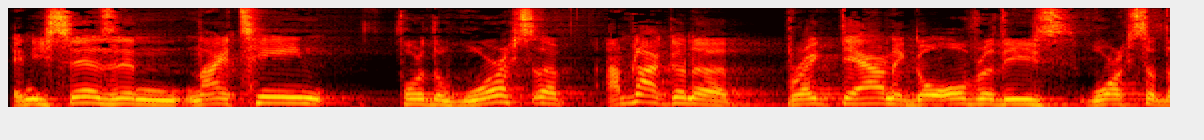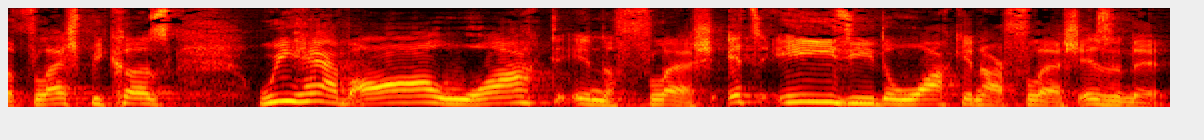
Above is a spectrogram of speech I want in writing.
And he says in 19, for the works of, I'm not going to break down and go over these works of the flesh because we have all walked in the flesh. It's easy to walk in our flesh, isn't it?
